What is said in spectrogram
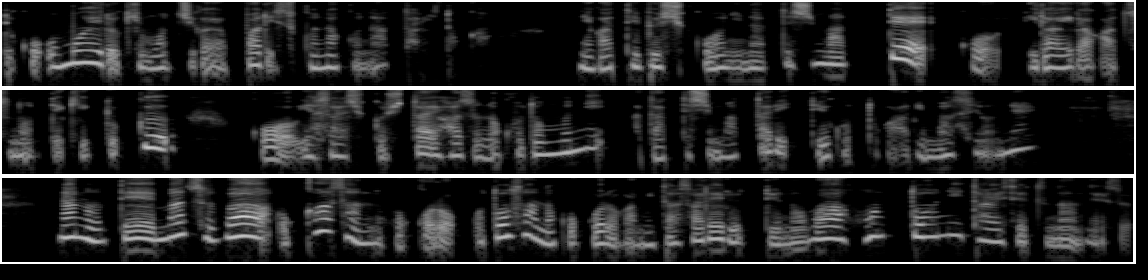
てこう思える気持ちがやっぱり少なくなったりとか、ネガティブ思考になってしまって、こうイライラが募って結局こう優しくしたいはずの子供に当たってしまったりっていうことがありますよね。なので、まずはお母さんの心、お父さんの心が満たされるっていうのは本当に大切なんです。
